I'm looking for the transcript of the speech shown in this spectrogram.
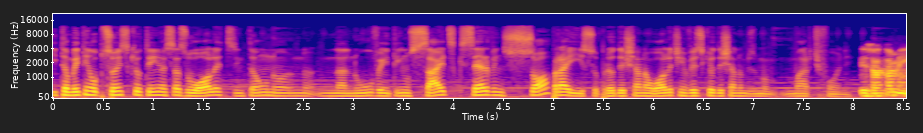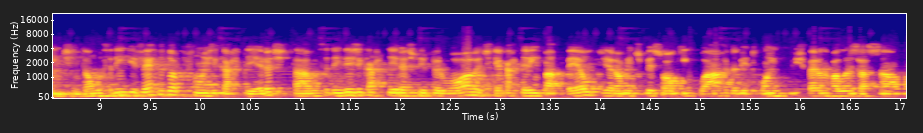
E também tem opções que eu tenho essas wallets, então no, na nuvem tem uns sites que servem só para isso, para eu deixar na wallet em vez de eu deixar no smartphone. Exatamente. Então você tem diversas opções de carteiras, tá? Você tem desde carteiras paper wallet, que é carteira em papel, que geralmente o pessoal que guarda Bitcoin esperando valorização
